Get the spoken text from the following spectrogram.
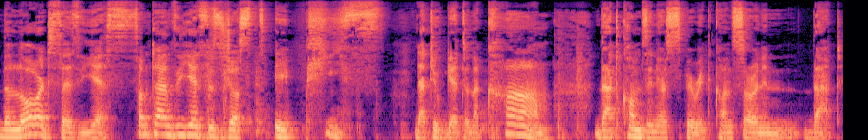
the Lord says yes, sometimes yes is just a peace that you get and a calm that comes in your spirit concerning that.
